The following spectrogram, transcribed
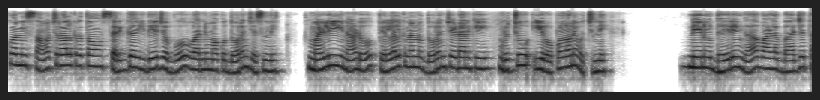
కొన్ని సంవత్సరాల క్రితం సరిగ్గా ఇదే జబ్బు వారిని మాకు దూరం చేసింది. మళ్ళీ ఈనాడు పిల్లలకి నన్ను దూరం చేయడానికి మృత్యు ఈ రూపంలోనే వచ్చింది. నేను ధైర్యంగా వాళ్ళ బాధ్యత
